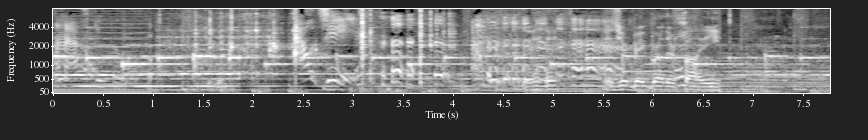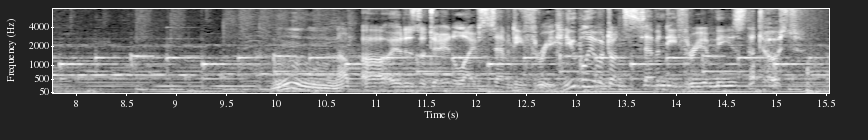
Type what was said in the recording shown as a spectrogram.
I'm asking for one. Ouchie! Is your big brother funny? Mmm, nope. Uh, it is a day in the life 73. Can you believe I've done 73 of these? The toast.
